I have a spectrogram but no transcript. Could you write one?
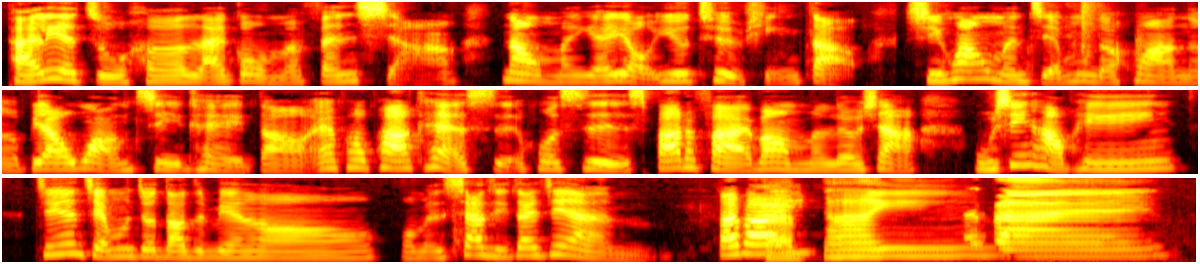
排列组合”来跟我们分享。那我们也有 YouTube 频道，喜欢我们节目的话呢，不要忘记可以到 Apple Podcast 或是 Spotify 帮我们留下五星好评。今天节目就到这边喽，我们下集再见。拜拜，拜拜，拜拜。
